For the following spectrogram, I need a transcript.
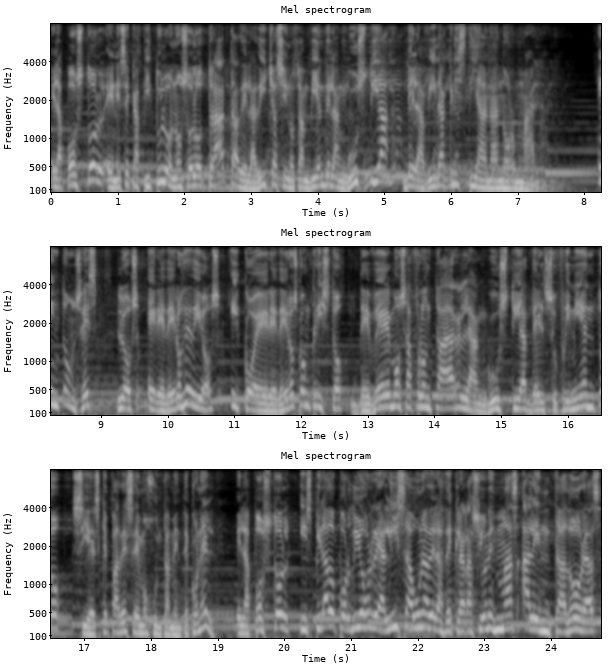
el apóstol en ese capítulo no solo trata de la dicha, sino también de la angustia de la vida cristiana normal. Entonces, los herederos de Dios y coherederos con Cristo debemos afrontar la angustia del sufrimiento si es que padecemos juntamente con Él. El apóstol, inspirado por Dios, realiza una de las declaraciones más alentadoras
